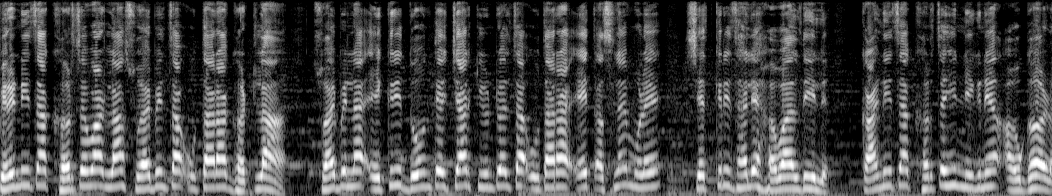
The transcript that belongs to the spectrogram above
पेरणीचा खर्च वाढला सोयाबीनचा उतारा घटला. सोयाबीनला एकरी दोन ते चार क्विंटलचा उतारा येत असल्यामुळे शेतकरी झाले हवालदिल. काढणीचा खर्चही निघणे अवघड.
